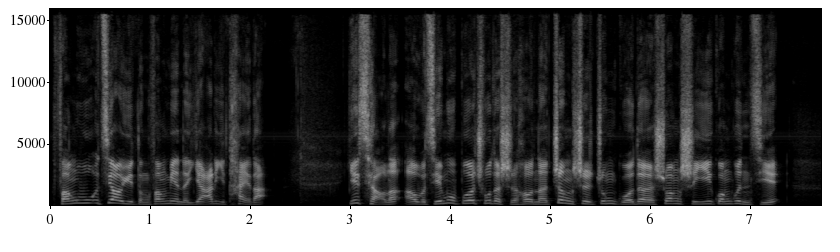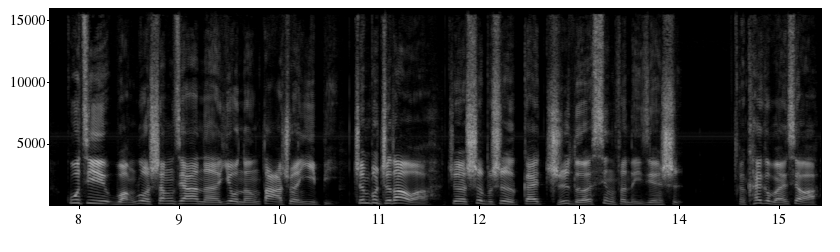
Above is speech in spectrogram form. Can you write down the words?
房屋、教育等方面的压力太大。也巧了啊，我节目播出的时候呢，正是中国的双十一光棍节。估计网络商家呢又能大赚一笔，真不知道啊，这是不是该值得兴奋的一件事？开个玩笑啊，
